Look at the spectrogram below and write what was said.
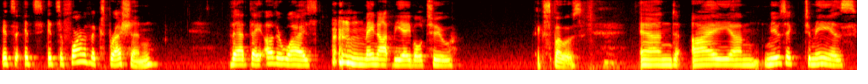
It's, it's, it's a form of expression that they otherwise may not be able to expose. And I, um, music to me is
